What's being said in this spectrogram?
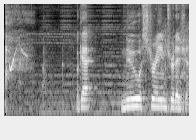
okay? New stream tradition.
